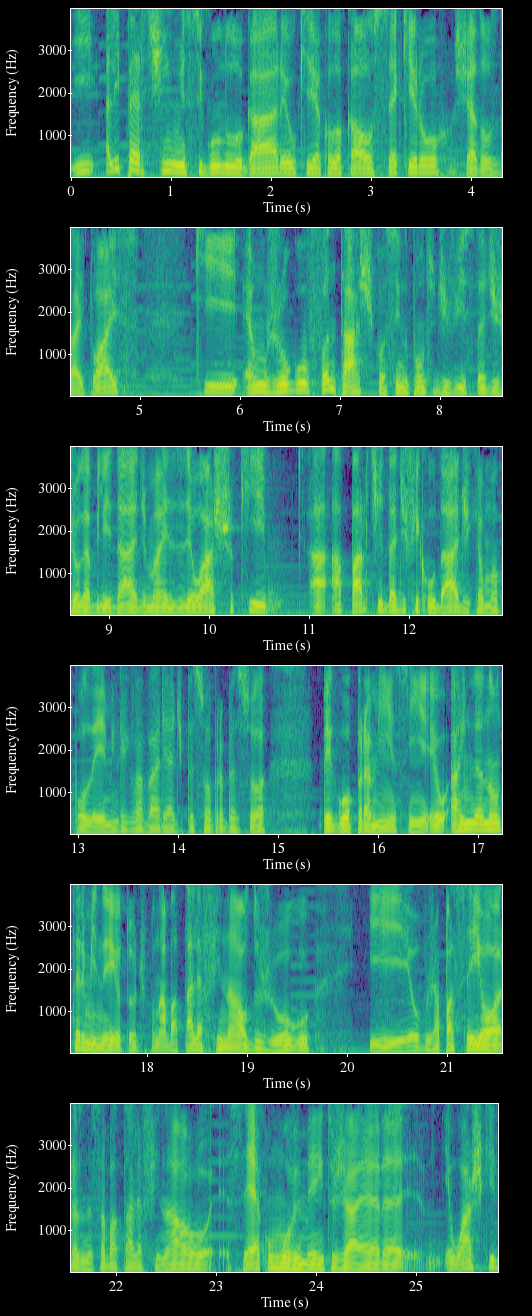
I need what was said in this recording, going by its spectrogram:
E ali pertinho, em segundo lugar, eu queria colocar o Sekiro Shadows Die Twice, que é um jogo fantástico, assim, do ponto de vista de jogabilidade, mas eu acho que a, a parte da dificuldade, que é uma polêmica que vai variar de pessoa para pessoa, pegou para mim, assim. Eu ainda não terminei, eu tô, tipo, na batalha final do jogo. E eu já passei horas nessa batalha final. Se é com movimento, já era. Eu acho que,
